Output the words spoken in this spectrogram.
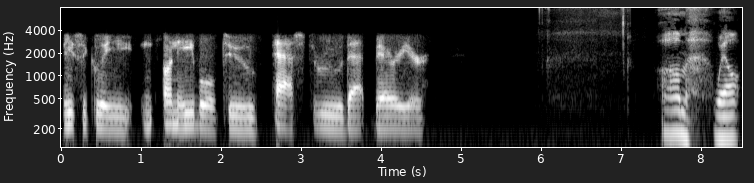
basically unable to pass through that barrier um, well,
